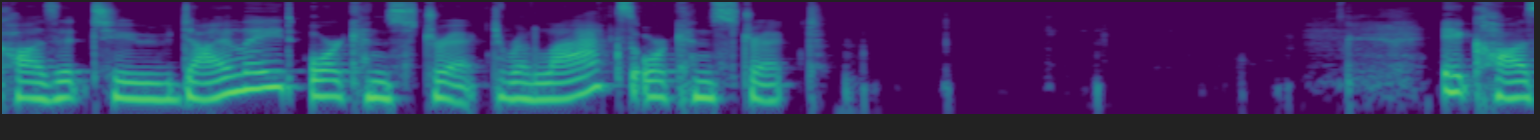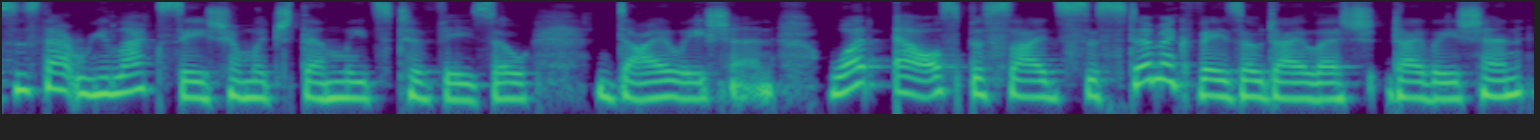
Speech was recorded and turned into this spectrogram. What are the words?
cause it to dilate or constrict, relax or constrict? It causes that relaxation, which then leads to vasodilation. What else besides systemic vasodilation?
